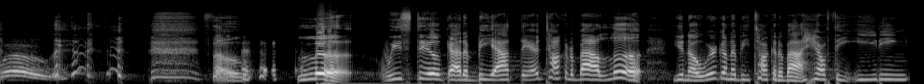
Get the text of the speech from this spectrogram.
Whoa. so, look, we still got to be out there talking about, look, you know, we're going to be talking about healthy eating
